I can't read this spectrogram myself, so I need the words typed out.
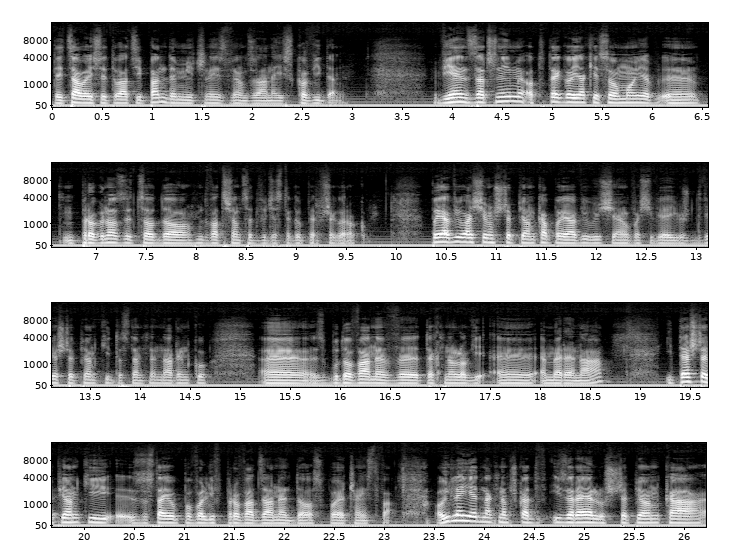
tej całej sytuacji pandemicznej związanej z COVID-em. Więc zacznijmy od tego, jakie są moje y, prognozy co do 2021 roku. Pojawiła się szczepionka, pojawiły się właściwie już dwie szczepionki dostępne na rynku, e, zbudowane w technologii e, mRNA i te szczepionki y, zostają powoli wprowadzane do społeczeństwa. O ile jednak na przykład w Izraelu szczepionka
